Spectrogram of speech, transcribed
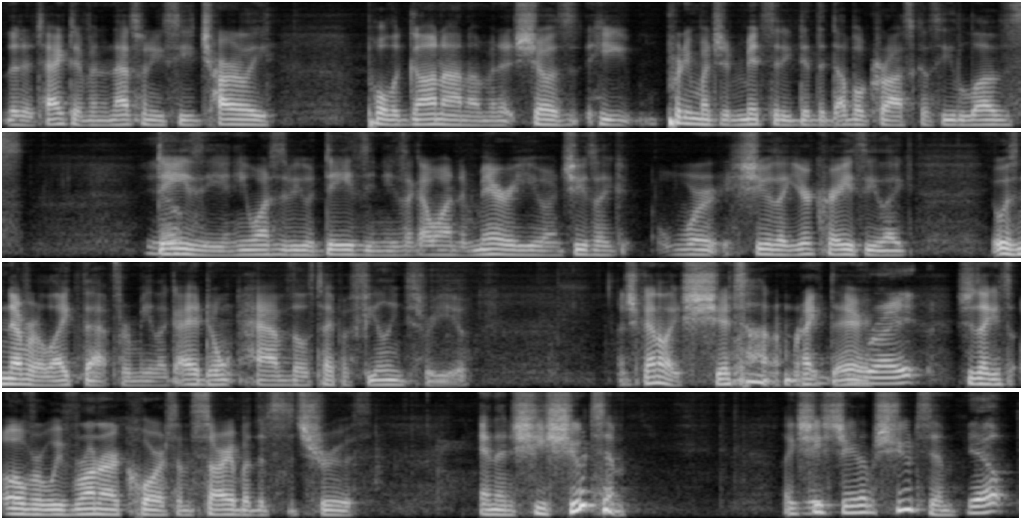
the detective. And that's when you see Charlie pull the gun on him, and it shows he pretty much admits that he did the double cross because he loves Daisy and he wants to be with Daisy and he's like, I wanted to marry you and she's like, We're she was like, You're crazy. Like it was never like that for me. Like I don't have those type of feelings for you. And she kinda like shits on him right there. Right. She's like, It's over, we've run our course. I'm sorry, but it's the truth. And then she shoots him. Like she straight up shoots him. Yep.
